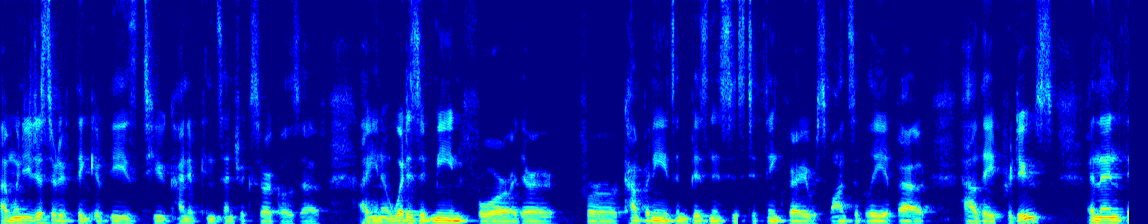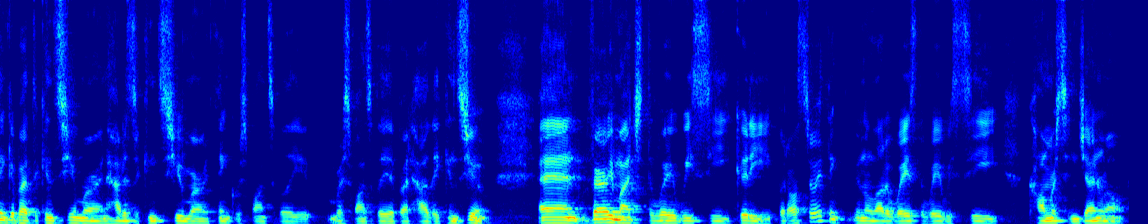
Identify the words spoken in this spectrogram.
um, when you just sort of think of these two kind of concentric circles of, uh, you know, what does it mean for their for companies and businesses to think very responsibly about how they produce and then think about the consumer and how does a consumer think responsibly responsibly about how they consume. And very much the way we see goodee but also i think in a lot of ways the way we see commerce in general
